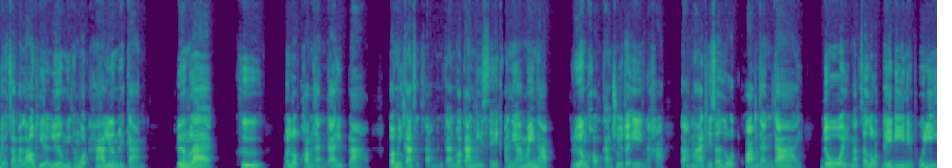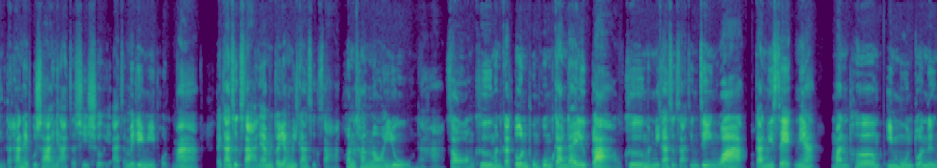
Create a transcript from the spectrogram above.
เดี๋ยวจะมาเล่าทีละเรื่อง มีทั้งหมด 5 เรื่องด้วยกัน เรื่องแรกคือมันลดความดันได้หรือเปล่า?ก็มีการศึกษาเหมือนกันว่าการมีเซ็กส์อันเนี้ยไม่นับเรื่องของการช่วยตัวเองนะคะ สามารถที่จะลดความดันได้ โดยมักจะลดได้ดีในผู้หญิง แต่ถ้าในผู้ชายเนี่ยอาจจะเฉยๆอาจจะไม่ได้มีผลมาก แต่การศึกษาเนี่ยมันก็ยังมีการศึกษาค่อนข้างน้อยอยู่นะคะ 2 คือมันกระตุ้นภูมิคุ้มกันได้หรือเปล่า?คือมันมีการศึกษาจริง ๆ ว่าการมีเซ็กส์เนี่ยมันเพิ่มอิมมูนตัวหนึ่ง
